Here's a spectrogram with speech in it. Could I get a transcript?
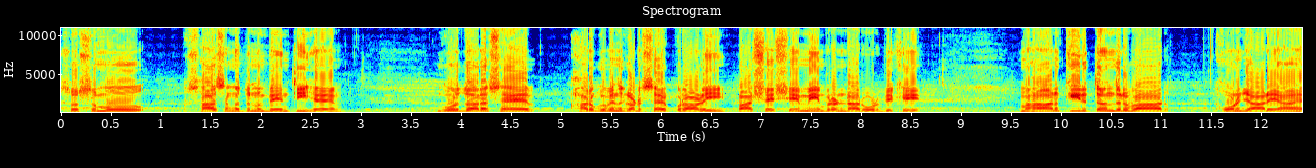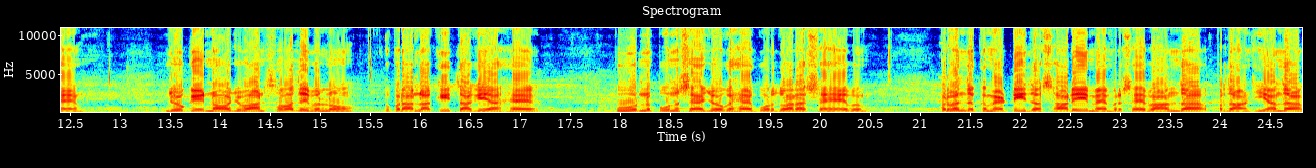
ਸੋ ਸਮੂਹ ਸਾਧ ਸੰਗਤ ਨੂੰ ਬੇਨਤੀ ਹੈ, ਗੁਰਦੁਆਰਾ ਸਾਹਿਬ, ਹਰਗੋਬਿੰਦਗੜ੍ਹ ਸਾਹਿਬ ਕੁਰਾਲੀ, ਪਾਤਸ਼ਾਹ ਛੇਵੀਂ ਬਰੰਡਾ ਰੋਡ ਵਿਖੇ ਮਹਾਨ ਕੀਰਤਨ ਦਰਬਾਰ ਹੋਣ ਜਾ ਰਿਹਾ ਹੈ, ਜੋ ਕਿ ਨੌਜਵਾਨ ਸਭਾ ਦੇ ਵੱਲੋਂ ਉਪਰਾਲਾ ਕੀਤਾ ਗਿਆ ਹੈ। ਪੂਰਨ ਪੂਰਨ ਸਹਿਯੋਗ ਹੈ ਗੁਰਦੁਆਰਾ ਸਾਹਿਬ। ਪ੍ਰਬੰਧਕ ਕਮੇਟੀ ਦਾ, ਸਾਰੇ ਮੈਂਬਰ ਸਾਹਿਬਾਨ ਦਾ, ਪ੍ਰਧਾਨ ਜੀਆਂ ਦਾ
